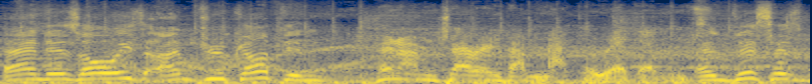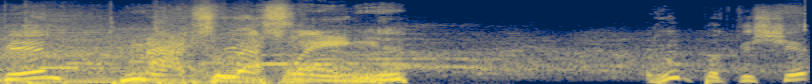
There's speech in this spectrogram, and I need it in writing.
And as always, I'm Drew Compton, And I'm Jerry the Mac and this has been Max Wrestling. Who booked this shit?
